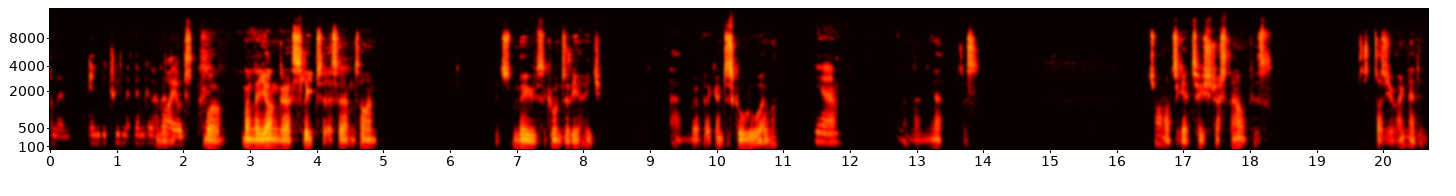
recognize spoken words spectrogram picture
and then in between let them go wild. Well, when they're younger, sleeps at a certain time, which moves according to the age and whether they're going to school or whatever. Yeah. And then, yeah, just try not to get too stressed out because just does your own head in.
